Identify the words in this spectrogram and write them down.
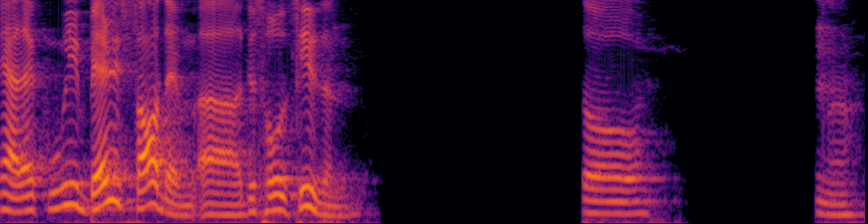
yeah like we barely saw them uh this whole season so no.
